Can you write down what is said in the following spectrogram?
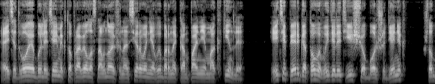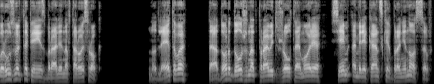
Эти двое были теми, кто провел основное финансирование выборной кампании МакКинли, и теперь готовы выделить еще больше денег, чтобы Рузвельта переизбрали на второй срок. Но для этого Теодор должен отправить в Желтое море семь американских броненосцев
